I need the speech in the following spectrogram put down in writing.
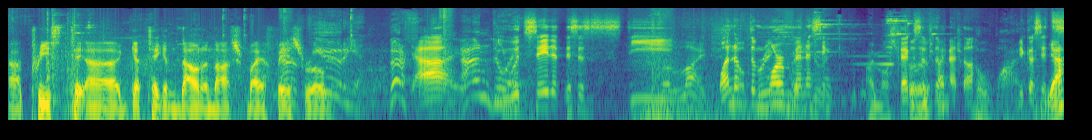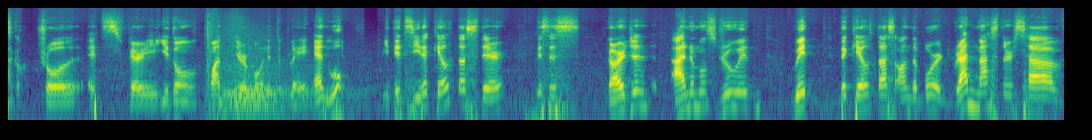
uh, Priest ta- uh, get taken down a notch by a face rogue. Yeah, you would say that this is the one of the more menacing effects of the meta because it's Yeah. control. It's very you don't want your opponent to play. And whoop, we did see the Kael'thas there. This is Guardian Animals Druid with the Kael'thas on the board. Grandmasters have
